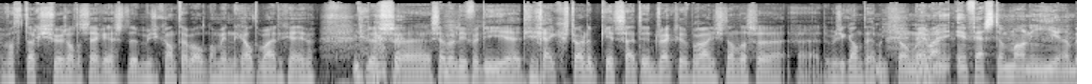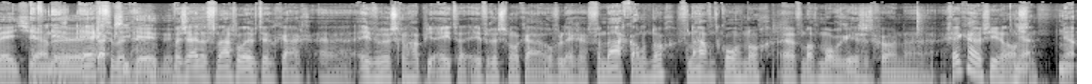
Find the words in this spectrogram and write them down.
wat de taxichauffeurs altijd zeggen is, de muzikanten hebben al nog minder geld om uit te geven. Dus uh, ze hebben liever die, die rijke start-up kids uit de interactive branche dan dat ze uh, de muzikanten hebben. Die komen nee, maar, investor money hier een beetje aan de echt, taxi geven. We zijn het vandaag wel even tegen elkaar. Uh, even rustig een hapje eten, even rustig met elkaar overleggen. Vandaag kan het nog, vanavond kon het nog. Uh, vanaf morgen is het gewoon gekhuis hier in Assen. Ja, ja.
